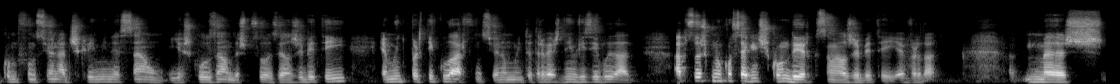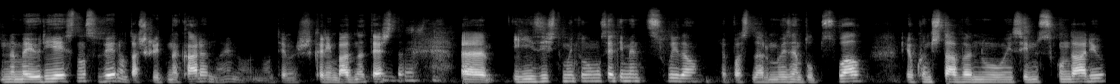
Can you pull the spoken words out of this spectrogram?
como funciona a discriminação e a exclusão das pessoas LGBTI é muito particular, funciona muito através da invisibilidade. Há pessoas que não conseguem esconder que são LGBTI, é verdade. Mas na maioria isso não se vê, não está escrito na cara, não é? Não, não temos carimbado na testa. Uh, e existe muito um sentimento de solidão. Posso dar o meu exemplo pessoal. Eu, quando estava no ensino secundário,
